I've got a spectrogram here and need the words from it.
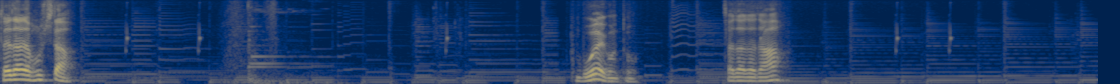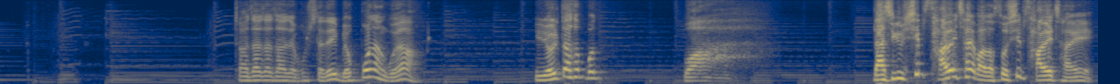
자 자 자 봅시다. 뭐야 이건 또. 자 자 자 자. 자자자자 봅시다. 내가 몇번 한 거야? 이 15번. 와. 나 지금 14회 차에 받았어. 14회 차에.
